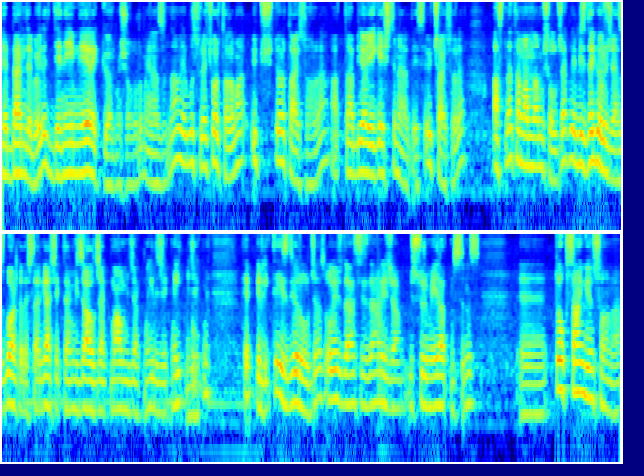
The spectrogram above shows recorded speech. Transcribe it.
Ve ben de böyle deneyimleyerek görmüş olurum en azından. Ve bu süreç ortalama 3-4 ay sonra hatta bir ayı geçti neredeyse 3 ay sonra aslında tamamlanmış olacak. Ve biz de göreceğiz. Bu arkadaşlar gerçekten vize alacak mı almayacak mı gidecek mi gitmeyecek mi? Hep birlikte izliyor olacağız. O yüzden sizden ricam bir sürü mail atmışsınız. Ee, 90 gün sonra,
